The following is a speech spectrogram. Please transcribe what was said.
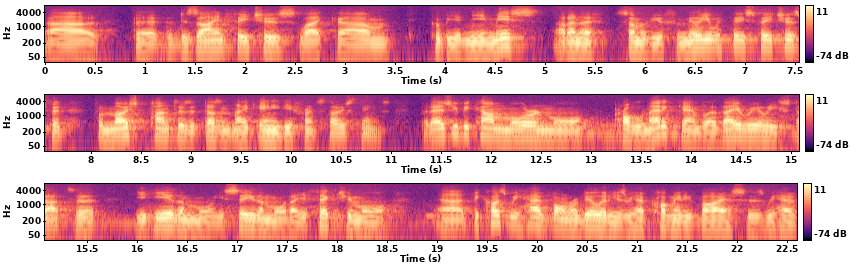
uh, the, the design features like um, could be a near miss. I don't know if some of you are familiar with these features, but for most punters, it doesn't make any difference, those things. But as you become more and more problematic gambler, they really start to, you hear them more, you see them more, they affect you more. Uh, because we have vulnerabilities, we have cognitive biases, we have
